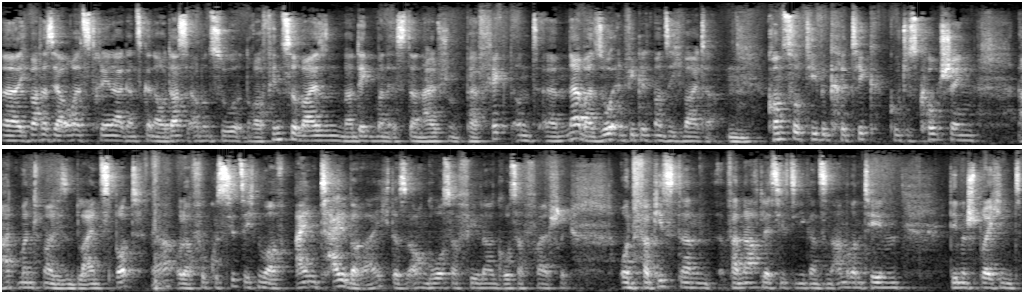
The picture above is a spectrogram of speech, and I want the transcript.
Äh, ich mache das ja auch als Trainer ganz genau, das ab und zu darauf hinzuweisen. Man denkt, man ist dann halt schon perfekt und ähm, na, aber so entwickelt man sich weiter. Mhm. Konstruktive Kritik, gutes Coaching hat manchmal diesen Blind Spot ja, oder fokussiert sich nur auf einen Teilbereich. Das ist auch ein großer Fehler, ein großer Fallschritt und vergisst dann, vernachlässigt die ganzen anderen Themen. Dementsprechend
